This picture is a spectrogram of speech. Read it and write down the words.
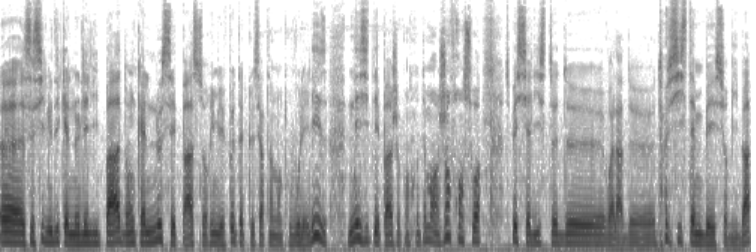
Euh, Cécile nous dit qu'elle ne les lit pas, donc elle ne sait pas. Sorry, mais peut-être que certains d'entre vous les lisent. N'hésitez pas, je pense notamment à Jean-François, spécialiste de, voilà, de, de système B sur Biba.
